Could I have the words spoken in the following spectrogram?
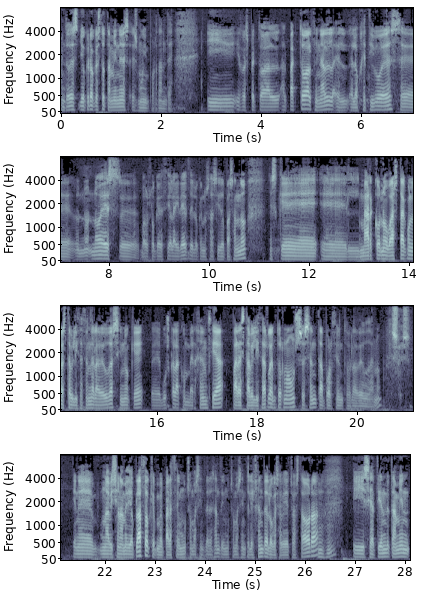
Entonces, yo creo que esto también es, es muy importante. Y, respecto al, pacto, al final el, objetivo es, eh, no, no, es, eh, vamos, lo que decía la IREF de lo que nos ha sido pasando, es que eh, el marco no basta con la estabilización de la deuda, sino que busca la convergencia para estabilizarla en torno a un 60% de la deuda, ¿no? Eso es tiene una visión a medio plazo que me parece mucho más interesante y mucho más inteligente de lo que se había hecho hasta ahora. Y se atiende también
